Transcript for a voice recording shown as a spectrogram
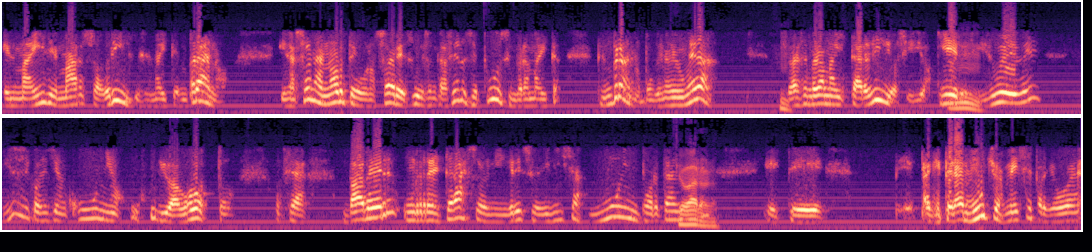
el maíz de marzo-abril, que es el maíz temprano. Y en la zona norte de Buenos Aires, sur de Santa Fe, no se pudo sembrar maíz temprano, porque no hay humedad. Se va a sembrar maíz tardío, si Dios quiere, mm. si llueve, y eso se cosecha en junio, julio, agosto. O sea, va a haber un retraso en ingreso de divisas muy importante. Este, eh, para que esperar muchos meses para que a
